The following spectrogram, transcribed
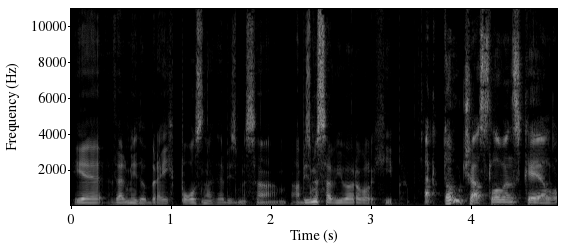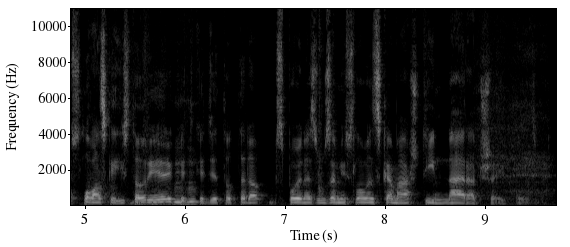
je veľmi dobré ich poznať, aby sme sa, aby sme sa vyvarovali chýb. A ktorú časť slovenskej alebo slovanskej histórie, keď, mm-hmm. keď je to teda spojené s územím Slovenska, máš ty najradšej? Povedzme?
